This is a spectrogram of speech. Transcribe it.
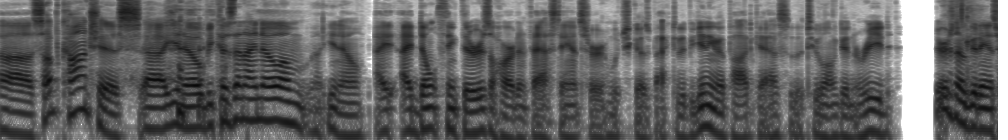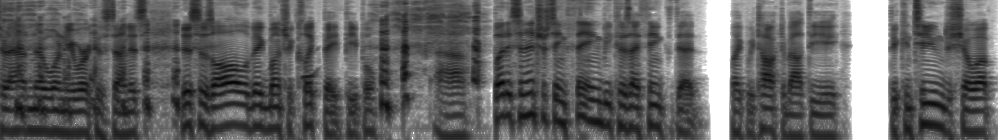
uh, subconscious, uh, you know, because then I know I'm, you know, I, I don't think there is a hard and fast answer, which goes back to the beginning of the podcast. So the too long didn't read. There's no good answer to how to know when your work is done. It's this is all a big bunch of clickbait people. Uh, but it's an interesting thing because I think that, like we talked about, the the continuing to show up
